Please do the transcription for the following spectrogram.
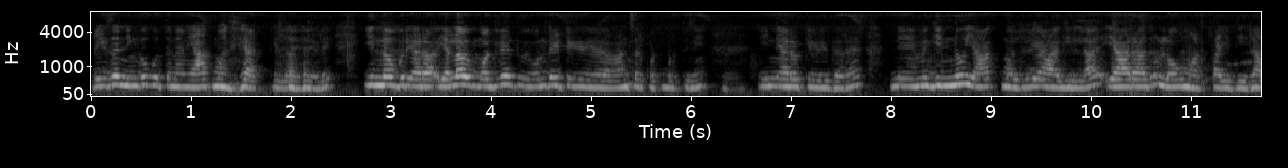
ರೀಸನ್ ನಿಂಗೂ ಗೊತ್ತು, ನಾನು ಯಾಕೆ ಮದುವೆ ಆಗ್ತಿಲ್ಲ ಅಂತೇಳಿ ಇನ್ನೊಬ್ರು ಯಾರು, ಎಲ್ಲ ಮದುವೆದು ಒಂದೇಟಿಗೆ ಆನ್ಸರ್ ಕೊಟ್ಬಿಡ್ತೀನಿ. ಇನ್ಯಾರೋ ಕೇಳಿದ್ದಾರೆ ನಿಮಗಿನ್ನೂ ಯಾಕೆ ಮದುವೆ ಆಗಿಲ್ಲ? ಯಾರಾದರೂ ಲವ್ ಮಾಡ್ತಾ ಇದ್ದೀರಾ?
